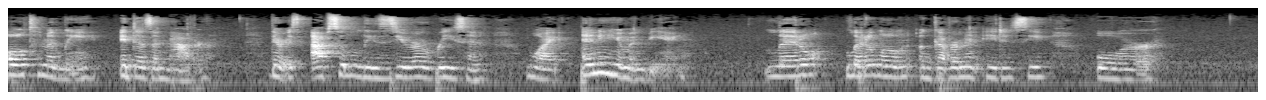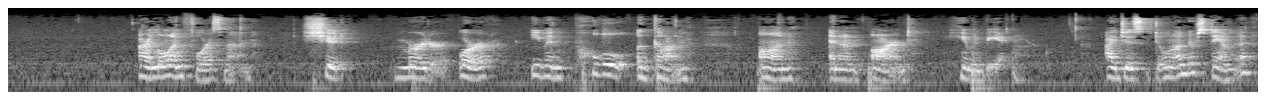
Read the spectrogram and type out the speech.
ultimately, it doesn't matter. There is absolutely zero reason why any human being, let, let alone a government agency or our law enforcement, should murder or even pull a gun on an unarmed human being. I just don't understand it.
